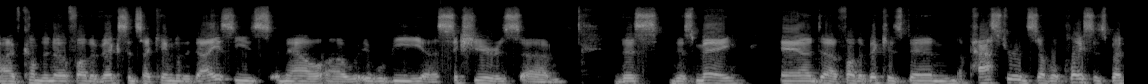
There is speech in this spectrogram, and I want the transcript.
I've come to know Father Vic since I came to the diocese. Now uh, it will be uh, six years um, this this May, and uh, Father Vic has been a pastor in several places. But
